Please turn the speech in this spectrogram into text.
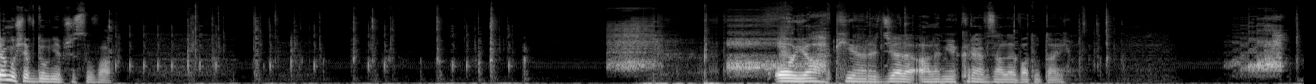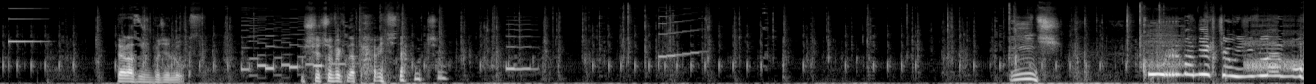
Czemu się w dół nie przesuwa? O ja pierdzielę, ale mnie krew zalewa tutaj. Teraz już będzie luks. Już się człowiek na pamięć nauczył. Idź! Kurwa, nie chciał iść w lewo!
